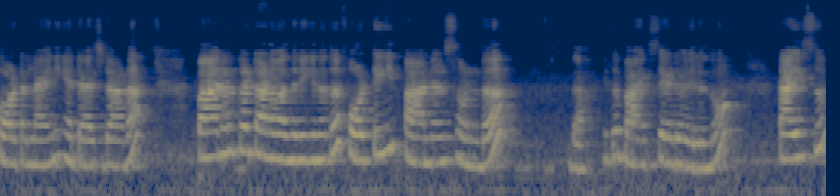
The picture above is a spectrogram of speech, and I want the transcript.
കോട്ടൺ ലൈനിങ് അറ്റാച്ച്ഡ് ആണ്. പാനൽ കട്ടാണ് വന്നിരിക്കുന്നത്. ഫോർട്ടീൻ പാനൽസ് ഉണ്ട്. ഇതാ ഇത് ബാക്ക് സൈഡ് വരുന്നു. ടൈസും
